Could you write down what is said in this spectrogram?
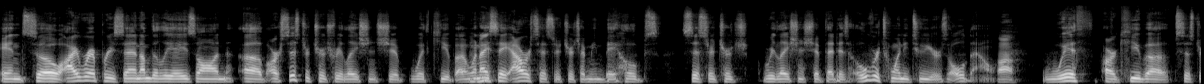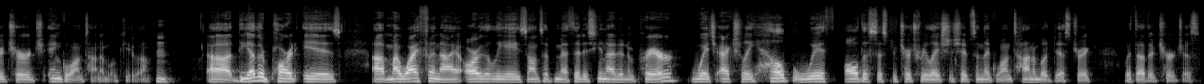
And so I represent, I'm the liaison of our sister church relationship with Cuba. And when Mm-hmm. I say our sister church, I mean Bay Hope's sister church relationship that is over 22 years old now Wow. with our Cuba sister church in Guantanamo, Cuba. Hmm. Uh, the other part is uh, my wife and I are the liaisons of Methodist United in Prayer, which actually help with all the sister church relationships in the Guantanamo district with other churches.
